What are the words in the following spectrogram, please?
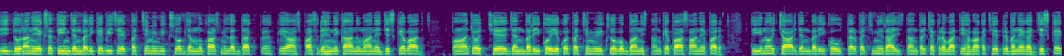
इस दौरान एक से तीन जनवरी के बीच एक पश्चिमी विक्षोभ जम्मू कश्मीर लद्दाख के आसपास रहने का अनुमान है, जिसके बाद पाँच और छः जनवरी को एक और पश्चिमी विक्षोभ अफ़गानिस्तान के पास आने पर, तीन और चार जनवरी को उत्तर पश्चिमी राजस्थान पर चक्रवाती हवा का क्षेत्र बनेगा, जिसके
